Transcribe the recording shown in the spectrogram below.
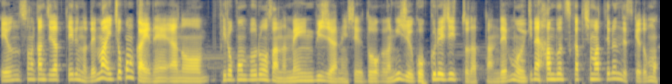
えー、そんな感じでやっているので、まあ一応今回ね、あのフィロポンプローさんのメインビジュアルにしている動画が25クレジットだったんで、もういきなり半分使ってしまってるんですけども、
